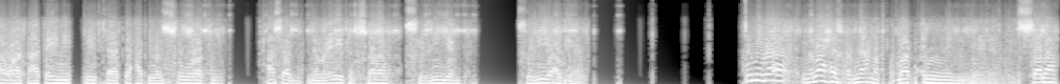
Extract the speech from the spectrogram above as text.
أو ركعتين بالفاتحة والسورة حسب نوعية الصلاة سريا سرية أو جهاد هنا بقى نلاحظ أبناء الطلاب أن الصلاة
